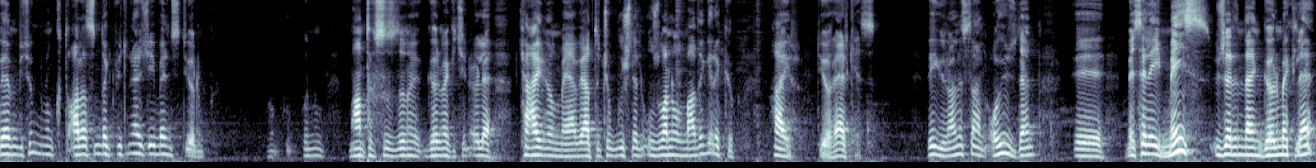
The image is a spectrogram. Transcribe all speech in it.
ben bütün bunun kıta arasındaki bütün her şeyi ben istiyorum. Bunun mantıksızlığını görmek için öyle kahin olmaya veyahut da bu işlerin uzmanı olmaya da gerek yok. Hayır diyor herkes. Ve Yunanistan o yüzden e, meseleyi Meis üzerinden görmekle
